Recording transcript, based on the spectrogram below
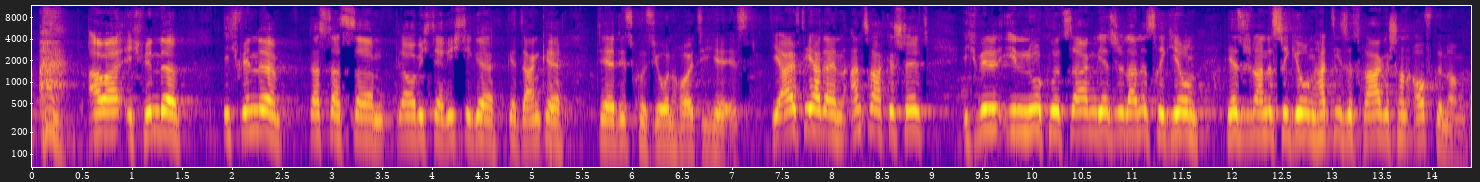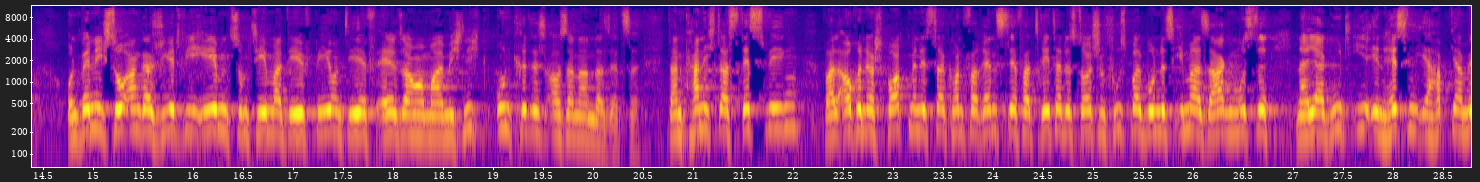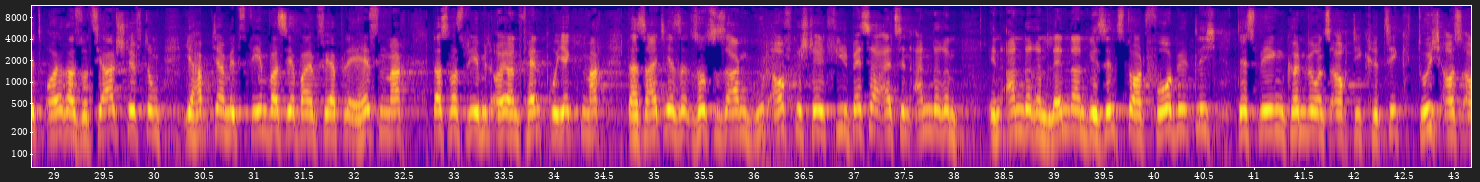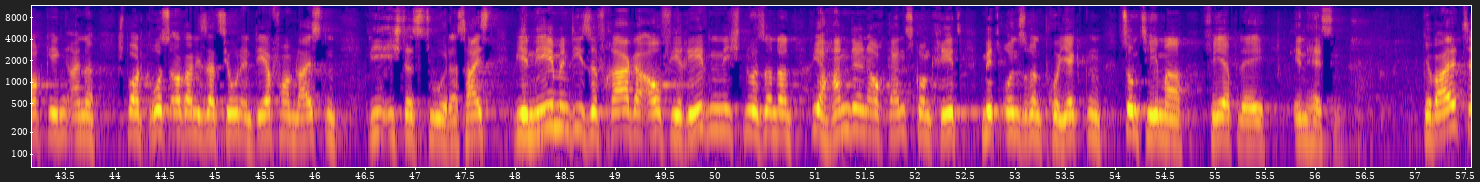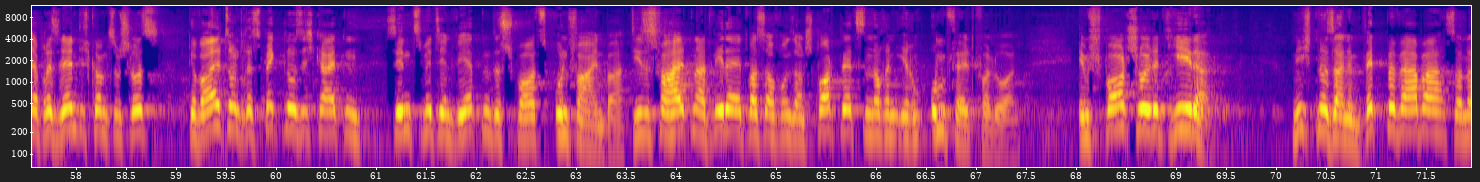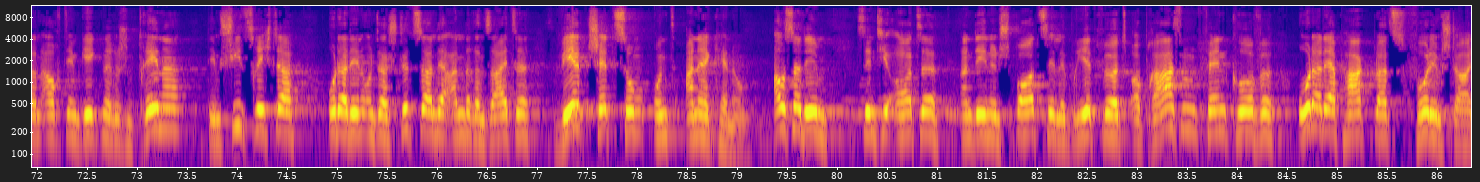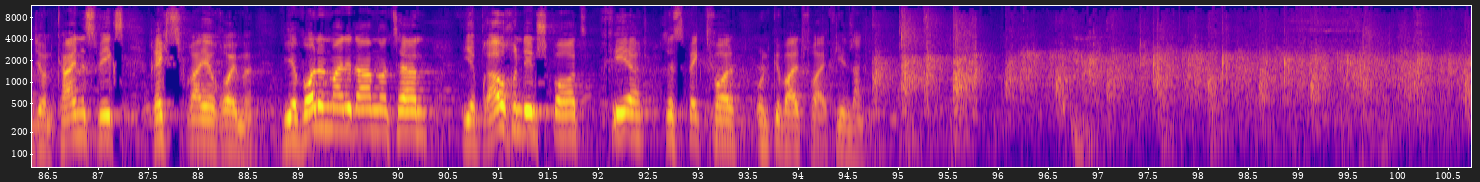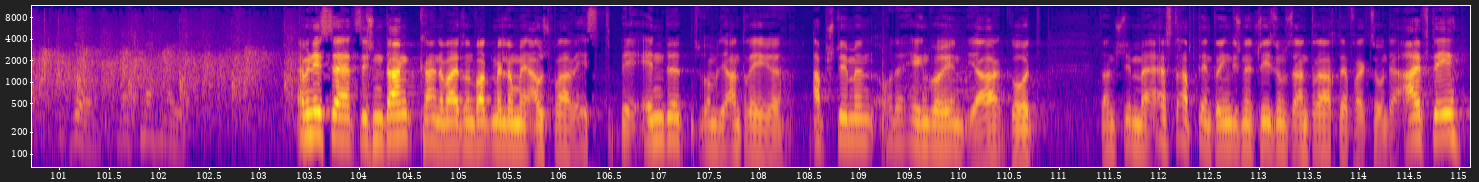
aber ich, finde, ich finde, dass das, ähm, glaube ich, der richtige Gedanke der Diskussion heute hier ist. Die AfD hat einen Antrag gestellt. Ich will Ihnen nur kurz sagen, die Hessische Landesregierung, die Hessische Landesregierung hat diese Frage schon aufgenommen. Und wenn ich so engagiert wie eben zum Thema DFB und DFL sagen wir mal, mich nicht unkritisch auseinandersetze, dann kann ich das deswegen, weil auch in der Sportministerkonferenz der Vertreter des Deutschen Fußballbundes immer sagen musste, na ja, gut, ihr in Hessen, ihr habt ja mit eurer Sozialstiftung, ihr habt ja mit dem, was ihr beim Fairplay Hessen macht, das, was ihr mit euren Fanprojekten macht, da seid ihr sozusagen gut aufgestellt, viel besser als in anderen, in anderen Ländern. Wir sind dort vorbildlich. Deswegen können wir uns auch die Kritik durchaus auch gegen eine Sportgroßorganisation Organisation in der Form leisten, wie ich das tue. Das heißt, wir nehmen diese Frage auf. Wir reden nicht nur, sondern wir handeln auch ganz konkret mit unseren Projekten zum Thema Fairplay in Hessen. Gewalt, Herr Präsident, ich komme zum Schluss. Gewalt und Respektlosigkeiten sind mit den Werten des Sports unvereinbar. Dieses Verhalten hat weder etwas auf unseren Sportplätzen noch in ihrem Umfeld verloren. Im Sport schuldet jeder nicht nur seinem Wettbewerber, sondern auch dem gegnerischen Trainer, dem Schiedsrichter oder den Unterstützern der anderen Seite Wertschätzung und Anerkennung. Außerdem sind die Orte, an denen Sport zelebriert wird, ob Rasen, Fankurve oder der Parkplatz vor dem Stadion, keineswegs rechtsfreie Räume. Wir wollen, meine Damen und Herren, wir brauchen den Sport fair, respektvoll und gewaltfrei. Vielen Dank. Herr Minister, herzlichen Dank. Keine weiteren Wortmeldungen mehr. Die Aussprache ist beendet. Wollen wir die Anträge abstimmen oder irgendwohin? Ja, gut. Dann stimmen wir erst ab den Dringlichen Entschließungsantrag der Fraktion der AfD.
